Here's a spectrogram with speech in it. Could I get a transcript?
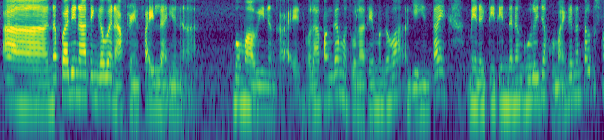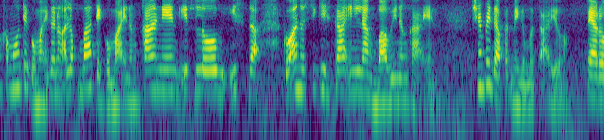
Ah, na pwede natin gawin after yung sideline, yun na bumawi ng kain. Wala pang gamot, wala tayong magawa, naghihintay. May nagtitinda ng gulay dyan, kumain ka ng talbos ng kamote, kumain ka ng alokbate, kumain ng kanin, itlog, isda, kung ano, sige, kain lang, bawi ng kain. Siyempre, dapat may gamot tayo. Pero,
